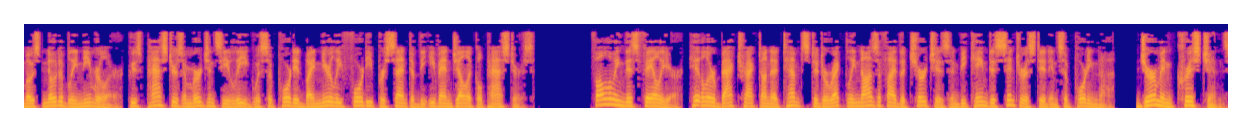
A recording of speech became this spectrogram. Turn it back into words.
most notably Niemöller, whose Pastors' Emergency League was supported by nearly 40% of the evangelical pastors. Following this failure, Hitler backtracked on attempts to directly Nazify the churches and became disinterested in supporting the German Christians.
